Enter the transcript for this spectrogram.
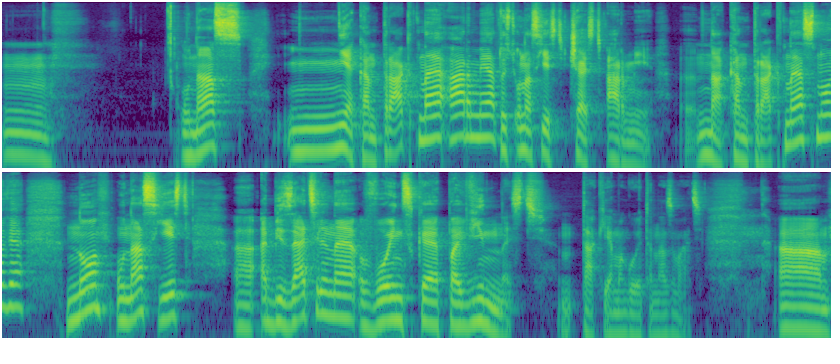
у нас не контрактная армия, то есть у нас есть часть армии э, на контрактной основе, но у нас есть э, обязательная воинская повинность, так я могу это назвать. А,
